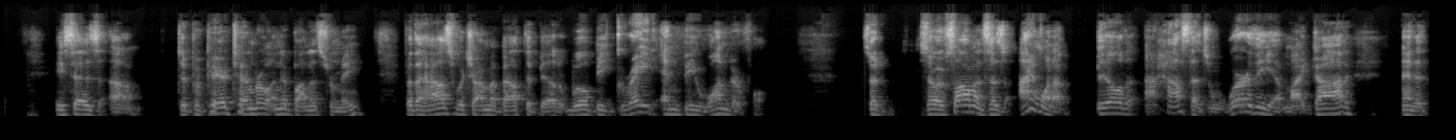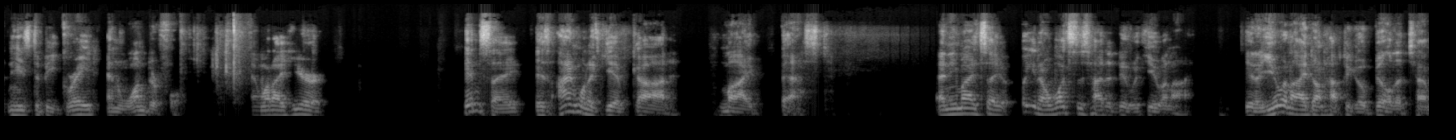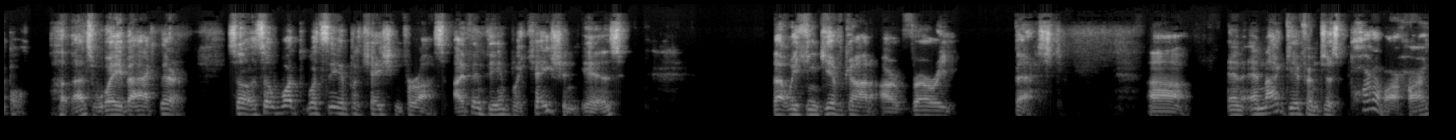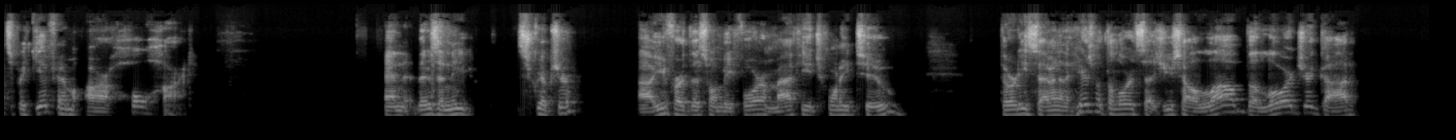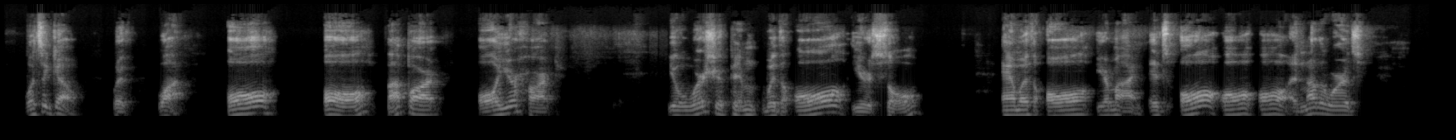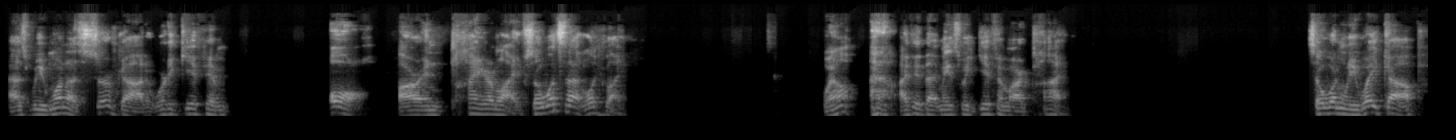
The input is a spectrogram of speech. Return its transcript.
he says, um, To prepare timber in abundance for me, for the house which I'm about to build will be great and be wonderful. So, so if Solomon says, I want to build a house that's worthy of my God, and it needs to be great and wonderful. And what I hear him say is, I want to give God my best. And you might say, well, you know, what's this had to do with you and I? You know, you and I don't have to go build a temple. That's way back there. So, so what, what's the implication for us? I think the implication is that we can give God our very best. Uh, and, and not give him just part of our hearts, but give him our whole heart. And there's a neat scripture. Uh, you've heard this one before, Matthew 22, 37. And here's what the Lord says You shall love the Lord your God. What's it go? With what? All, all, not part, all your heart. You'll worship him with all your soul and with all your mind. It's all, all, all. In other words, as we want to serve God, we're to give him all our entire life. So, what's that look like? Well, I think that means we give him our time. So when we wake up,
